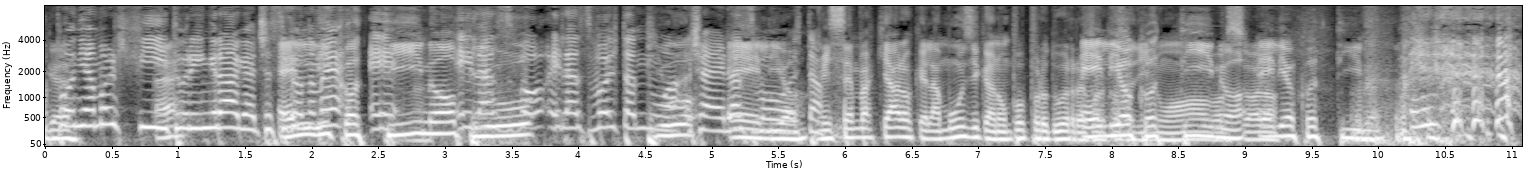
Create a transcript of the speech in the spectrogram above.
Proponiamo il featuring, raga. Cioè, È secondo il me. nicottino e, e la più- svo- e la svolta nuova. Cioè, la Elio. svolta. Mi sembra chiaro che la musica non può produrre Elio qualcosa di nuovo. Cottino, solo- Elio Cottino.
